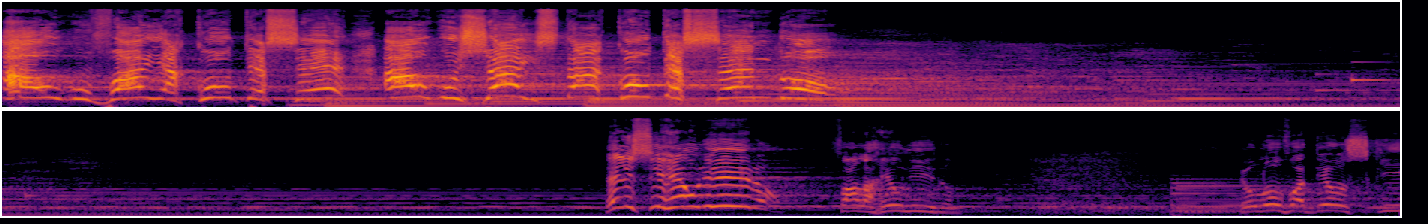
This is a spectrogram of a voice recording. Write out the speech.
algo vai acontecer, algo já está acontecendo. Se reuniram. Fala, reuniram. Eu louvo a Deus que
